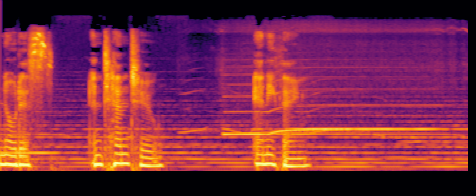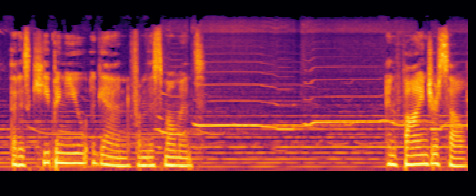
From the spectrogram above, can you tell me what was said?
Notice and tend to anything that is keeping you again from this moment. And find yourself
